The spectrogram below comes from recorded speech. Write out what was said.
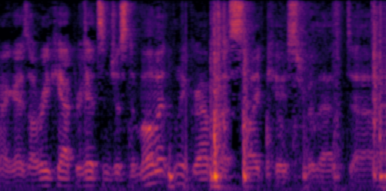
All right, guys, I'll recap your hits in just a moment. Let me grab a slide case for that uh!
